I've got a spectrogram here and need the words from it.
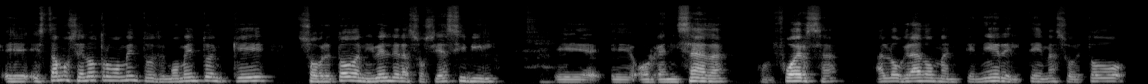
eh, estamos en otro momento, es el momento en que, sobre todo a nivel de la sociedad civil, eh, eh, organizada, con fuerza, ha logrado mantener el tema, sobre todo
